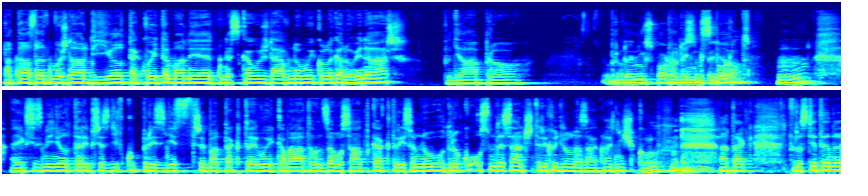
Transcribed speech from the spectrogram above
15 let, možná díl. Takový tam je dneska už dávno můj kolega novinář, dělá pro, Pro Deník Sport. pro Deník. Sport. Mhm. A jak jsi zmínil tady přezdívku Priznic třeba, tak to je můj kamarád Honza Vosádka, který se mnou od roku 84 chodil na základní školu. a tak prostě ten uh,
